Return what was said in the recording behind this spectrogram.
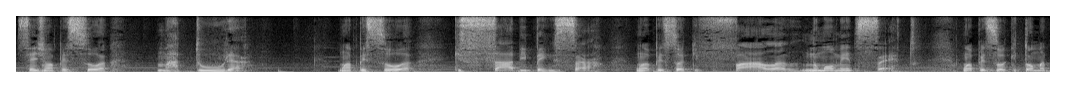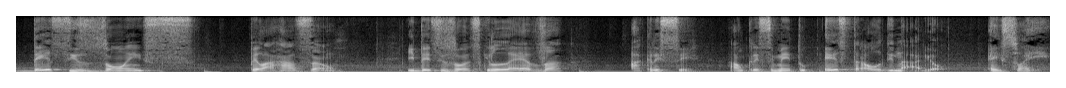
Seja uma pessoa madura. Uma pessoa que sabe pensar, uma pessoa que fala no momento certo uma pessoa que toma decisões pela razão e decisões que leva a crescer, a um crescimento extraordinário. É isso aí.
